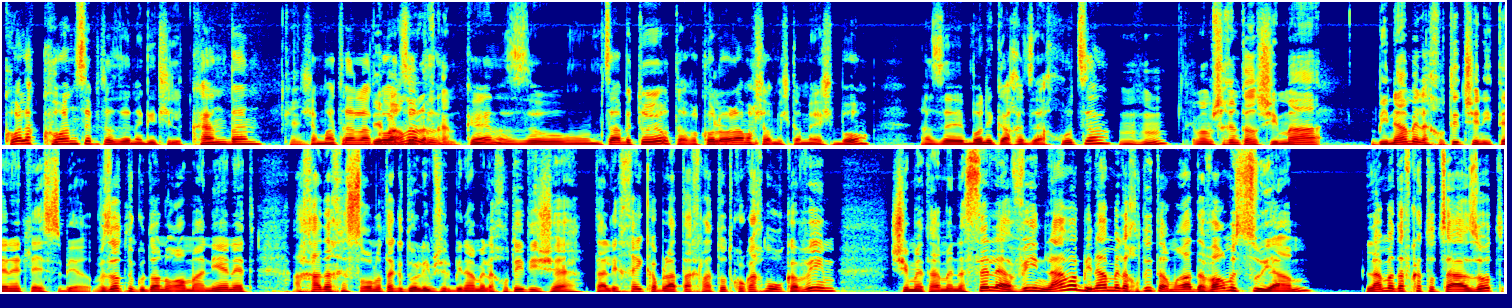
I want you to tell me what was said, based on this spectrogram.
כל הקונספט הזה, נגיד, של קנבן, כן. שמעת על דיברנו הקונספט? עליו הזה? כאן. כן, אז הוא הומצא בטויוטה, אבל כל כן. העולם עכשיו משתמש בו, אז אה, בוא ניקח את זה החוצה. הם ממשיכים את הרשימה. בינה מלאכותית שניתנת להסבר, וזאת נקודה נורא מעניינת. אחד החסרונות הגדולים של בינה מלאכותית היא שתהליכי קבלת ההחלטות כל כך מורכבים, שאם אתה מנסה להבין למה בינה מלאכותית אמרה דבר מסוים, למה דווקא התוצאה הזאת,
